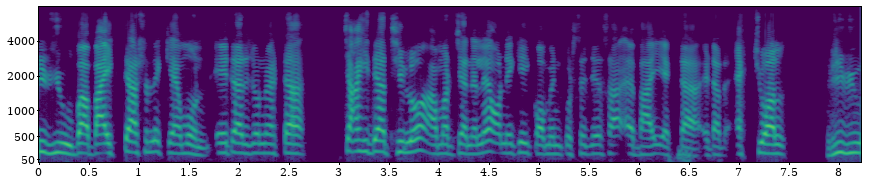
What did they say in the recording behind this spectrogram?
রিভিউ বা বাইকটা আসলে কেমন, এটার জন্য একটা চাহিদা ছিল আমার চ্যানেলে অনেকেই কমেন্ট করছে যে ভাই, একটা, এটার অ্যাকচুয়াল রিভিউ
